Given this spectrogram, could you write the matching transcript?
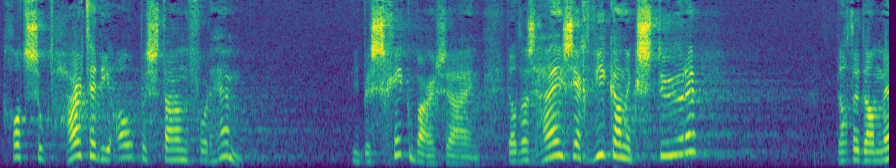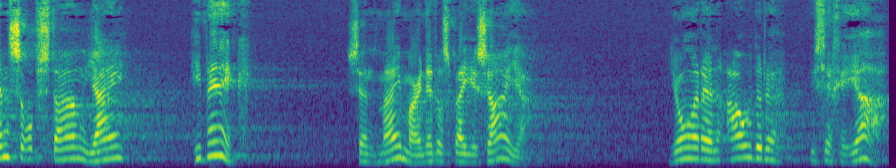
God zoekt harten die openstaan voor Hem. Die beschikbaar zijn. Dat als Hij zegt, wie kan ik sturen? Dat er dan mensen opstaan, jij, hier ben ik. Zend mij maar, net als bij Jezaja. Jongeren en ouderen die zeggen, ja,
